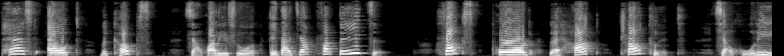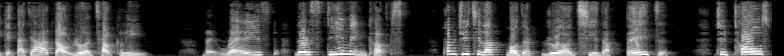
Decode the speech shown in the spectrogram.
passed out the cups. 小花栗鼠给大家发杯子。Fox poured the hot chocolate. 小狐狸给大家倒热巧克力。They raised their steaming cups. 他们举起了冒着热气的杯子。To toast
